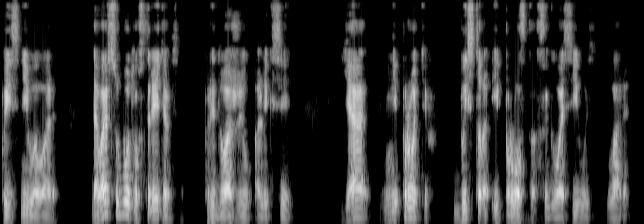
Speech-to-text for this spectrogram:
пояснила Варя. Давай в субботу встретимся, предложил Алексей. Я не против, быстро и просто согласилась Варя.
